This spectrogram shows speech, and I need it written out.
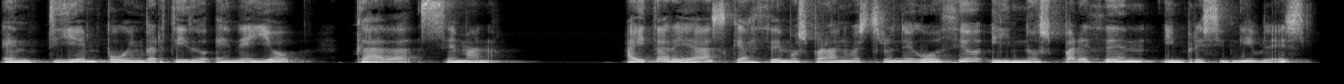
en tiempo invertido en ello cada semana. Hay tareas que hacemos para nuestro negocio y nos parecen imprescindibles,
